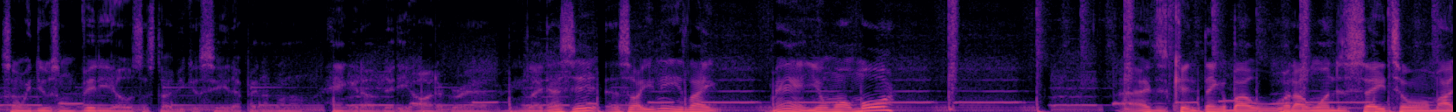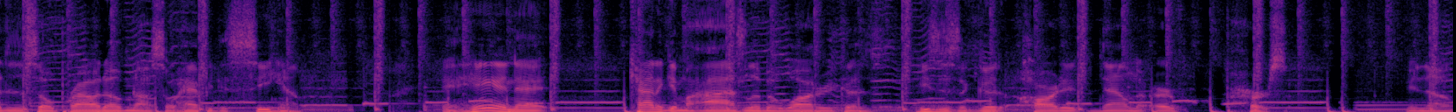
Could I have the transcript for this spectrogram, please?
So we do some videos and stuff, you can see it up and I'm gonna hang it up that he autographed. And he's like, that's it? That's all you need? He's like, man, you don't want more? I just couldn't think about what I wanted to say to him. I just so proud of him I was so happy to see him. And hearing that kind of get my eyes a little bit watery because he's just a good hearted, down to earth person. You know?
